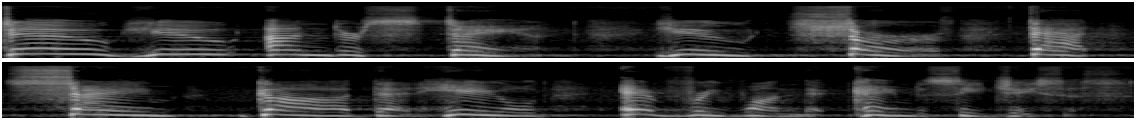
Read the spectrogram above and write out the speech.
Do you understand you serve that same God that healed everyone that came to see Jesus?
